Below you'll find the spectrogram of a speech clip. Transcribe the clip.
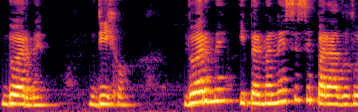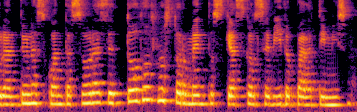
Duerme, dijo. Duerme y permanece separado durante unas cuantas horas de todos los tormentos que has concebido para ti mismo.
